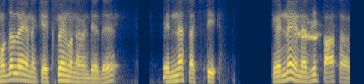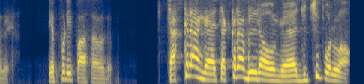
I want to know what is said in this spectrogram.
முதல்ல எனக்கு எக்ஸ்பிளைன் பண்ண வேண்டியது என்ன சக்தி? என்ன எனர்ஜி பாஸ் ஆகுது? எப்படி பாஸ் ஆகுது? சக்கராங்க சக்கரா பில்ட் ஆகுங்க ஜிப்ஸு போடலாம்.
